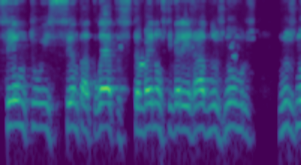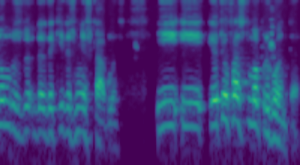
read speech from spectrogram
160 atletas, se também não estiver errado nos números, nos números de, de, daqui das minhas cábulas. E, e eu te faço-te uma pergunta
